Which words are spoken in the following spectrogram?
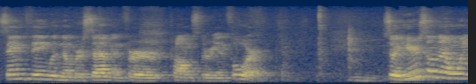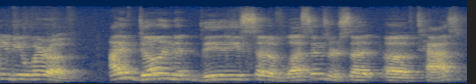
Same thing with number 7 for problems 3 and 4. So here's something I want you to be aware of. I've done these set of lessons or set of tasks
